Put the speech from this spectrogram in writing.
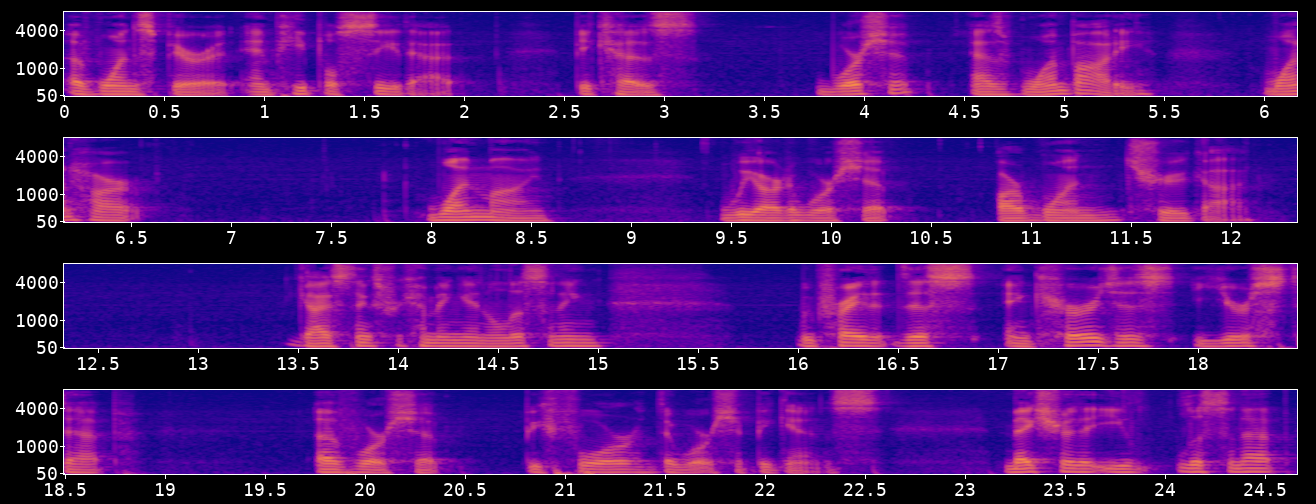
of one spirit, and people see that because worship as one body, one heart, one mind, we are to worship our one true God. Guys, thanks for coming in and listening. We pray that this encourages your step of worship before the worship begins. Make sure that you listen up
